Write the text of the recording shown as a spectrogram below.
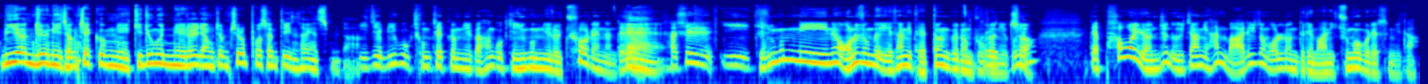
미연준이 정책금리, 기준금리를 0.75% 인상했습니다. 이제 미국 정책금리가 한국 기준금리를 추월했는데요. 네. 사실 이 기준금리는 어느 정도 예상이 됐던 그런 부분이고요. 그렇죠. 근데 파월 연준 의장이 한 말이 좀 언론들이 많이 주목을 했습니다.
